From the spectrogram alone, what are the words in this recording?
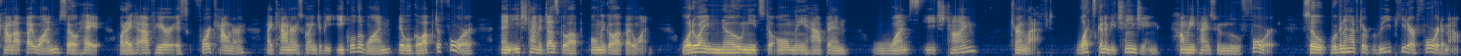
count up by 1. So, hey, what I have here is 4 counter. My counter is going to be equal to 1. It will go up to 4. And each time it does go up, only go up by 1. What do I know needs to only happen once each time? Turn left. What's going to be changing? How many times we move forward? So we're going to have to repeat our forward amount.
